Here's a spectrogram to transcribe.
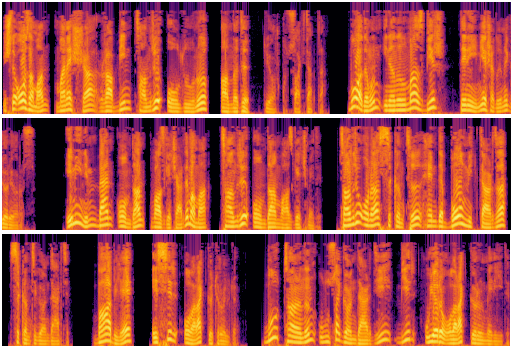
İşte o zaman Maneşya Rabbin Tanrı olduğunu anladı diyor kutsal kitapta. Bu adamın inanılmaz bir deneyim yaşadığını görüyoruz. Eminim ben ondan vazgeçerdim ama Tanrı ondan vazgeçmedi. Tanrı ona sıkıntı hem de bol miktarda sıkıntı gönderdi. Babil'e esir olarak götürüldü. Bu Tanrı'nın ulusa gönderdiği bir uyarı olarak görülmeliydi.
